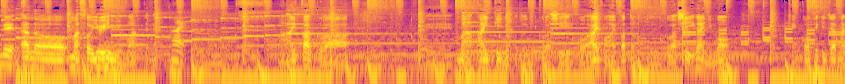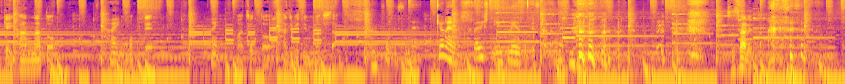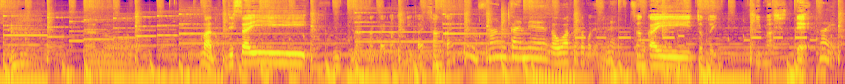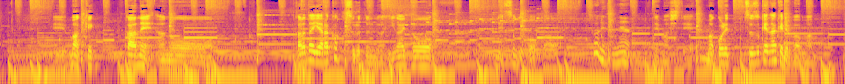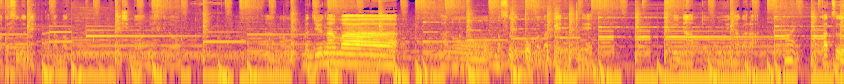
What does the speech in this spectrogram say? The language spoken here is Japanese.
であのまあそういう意味もあってね。はい。まあ、iPark は、えーまあ、IT のことに詳しいこう iPhone、iPad のことに詳しい以外にも健康的じゃなきゃいかんなとはい。思って、はい。まあ、ちょっと始めてみました。そうですね。去年2人してインフルエンザですからね。刺された。あのまあ実際な何回かな？2回？3回？今3回目が終わったとこですね。3回ちょっと行きまして、はい。えーまあ結果ね、あのー体柔らかくするというのは意外と、ね、すぐ効果そうですね。出まして、うん。まあこれ続けなければ、まあ、またすぐね固まってしまうんですけどあの、まあ、柔軟はあのーまあ、すぐ効果が出るんでいいなと思いながらはい。まあかつ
